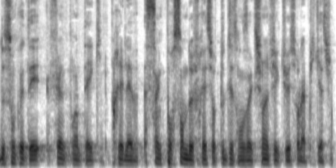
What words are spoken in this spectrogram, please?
De son côté, Friends.tech prélève 5% de frais sur toutes les transactions effectuées sur l'application.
